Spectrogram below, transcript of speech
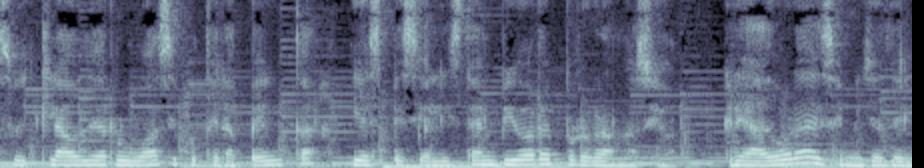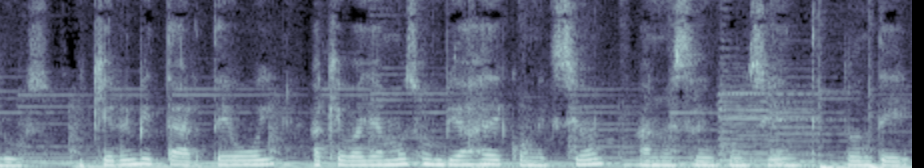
soy Claudia Rúa, psicoterapeuta y especialista en bioreprogramación, creadora de Semillas de Luz. Y quiero invitarte hoy a que vayamos a un viaje de conexión a nuestro inconsciente, donde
